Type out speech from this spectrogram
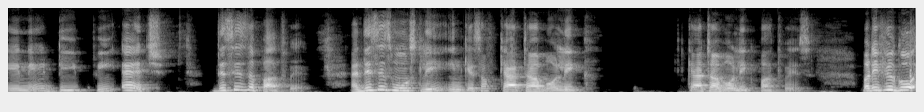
NADPH. This is the pathway and this is mostly in case of catabolic catabolic pathways. But if you go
